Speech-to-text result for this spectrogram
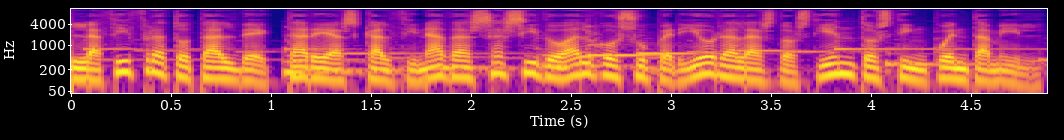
La cifra total de hectáreas calcinadas ha sido algo superior a las 250.000.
